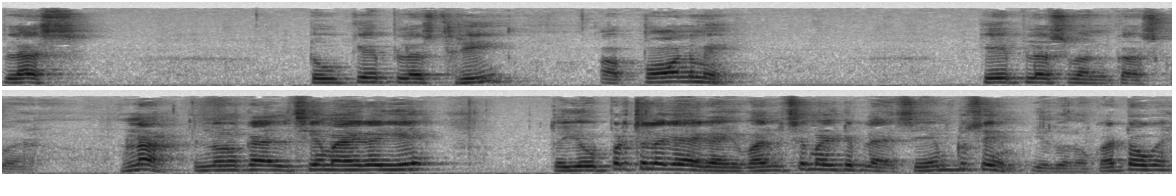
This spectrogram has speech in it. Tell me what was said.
plus two k plus three upon में के प्लस वन का स्क्वायर। ना? इन दोनों का एल्शियम आएगा ये तो ये ऊपर चला जाएगा, ये वन से मल्टीप्लाई सेम टू सेम ये दोनों कट हो गए।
